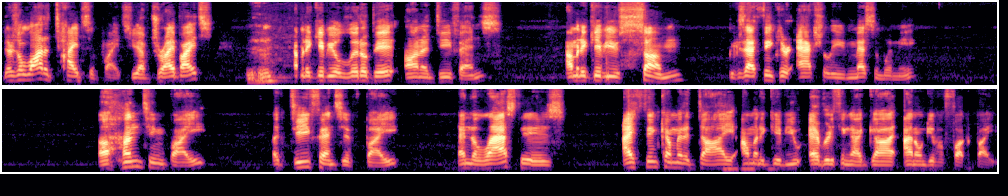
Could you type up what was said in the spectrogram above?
There's a lot of types of bites. You have dry bites. hmm I'm going to give you a little bit on a defense. I'm going to give you some because I think you're actually messing with me. A hunting bite, a defensive bite, and the last is I think I'm going to die. I'm going to give you everything I got. I don't give a fuck bite.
